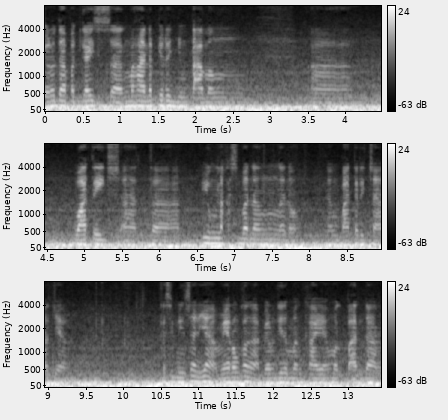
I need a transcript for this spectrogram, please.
pero dapat guys uh, mahanap nyo rin yung tamang uh, wattage at uh, yung lakas ba ng ano ng battery charger. Kasi minsan yeah meron ka nga pero hindi naman kayang magpaandar.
